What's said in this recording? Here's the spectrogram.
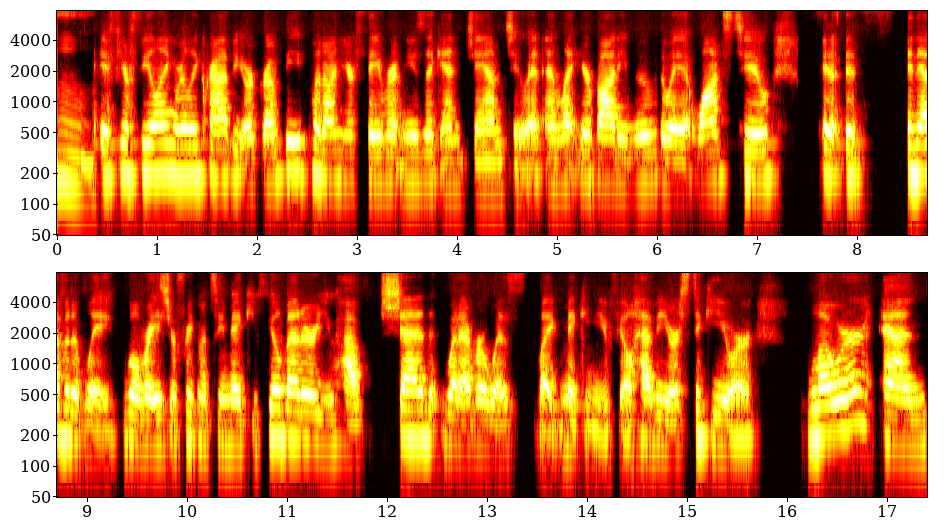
Mm. If you're feeling really crabby or grumpy, put on your favorite music and jam to it and let your body move the way it wants to. It, it inevitably will raise your frequency, make you feel better. You have shed whatever was like making you feel heavy or sticky or lower and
